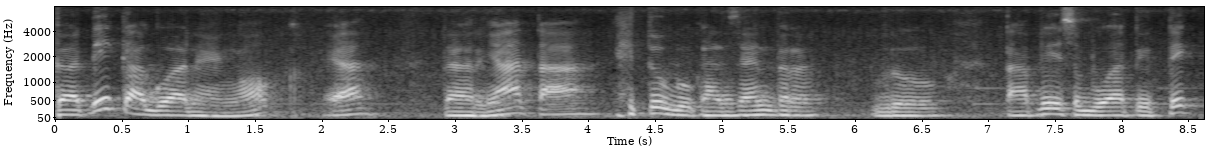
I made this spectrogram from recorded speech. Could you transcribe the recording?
Ketika gue nengok ya ternyata itu bukan center bro. Tapi sebuah titik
